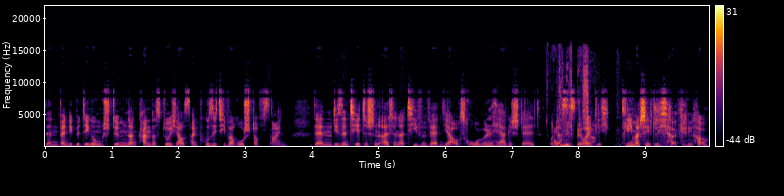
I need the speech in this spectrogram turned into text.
Denn wenn die Bedingungen stimmen, dann kann das durchaus ein positiver Rohstoff sein. Denn die synthetischen Alternativen werden ja aus Rohöl hergestellt und Auch das ist besser. deutlich klimaschädlicher, genau.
